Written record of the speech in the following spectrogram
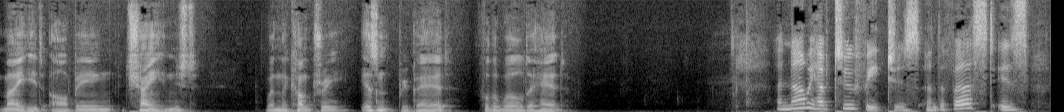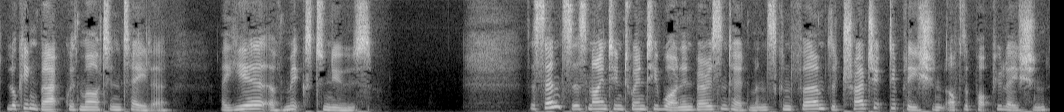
made are being changed when the country isn't prepared for the world ahead. And now we have two features, and the first is Looking Back with Martin Taylor, a year of mixed news. The census 1921 in Bury St Edmunds confirmed the tragic depletion of the population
